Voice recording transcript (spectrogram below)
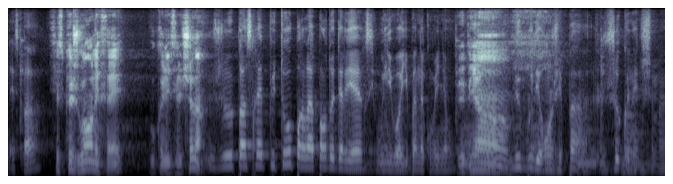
n'est-ce pas? C'est ce que je vois en effet. Vous connaissez le chemin. Je passerai plutôt par la porte de derrière si vous n'y voyez pas d'inconvénient. Eh bien, Ne vous dérangez pas, je connais le chemin.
